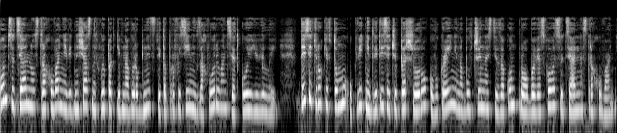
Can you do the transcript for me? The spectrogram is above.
Фонд соціального страхування від нещасних випадків на виробництві та професійних захворювань святкує ювілей. Десять років тому, у квітні 2001 року, в Україні набув чинності закон про обов'язкове соціальне страхування.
